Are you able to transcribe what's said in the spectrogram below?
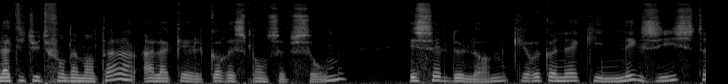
L'attitude fondamentale à laquelle correspond ce psaume est celle de l'homme qui reconnaît qu'il n'existe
